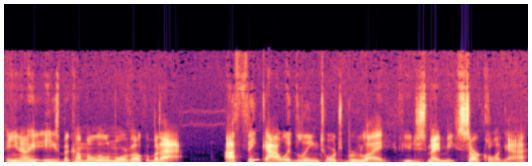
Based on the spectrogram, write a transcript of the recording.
You know, he, he's become a little more vocal, but I, I think I would lean towards Brule if you just made me circle a guy.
